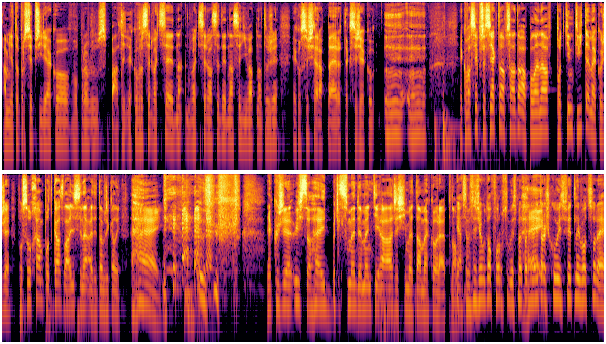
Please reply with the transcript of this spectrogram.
A mně to prostě přijde jako opravdu zpátky, jako v roce 2001, 2021 se dívat na to, že jako seš rapper, tak seš jako uh, uh. Jako vlastně přesně jak to napsala ta Apolena pod tím tweetem, jakože poslouchám podcast Ládi Syna a ty tam říkali hej. jakože víš co, hej, jsme dementi a řešíme tam jako rap, no. Já si myslím, že u toho Forbesu bychom to měli trošku vysvětlit, o co jde,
